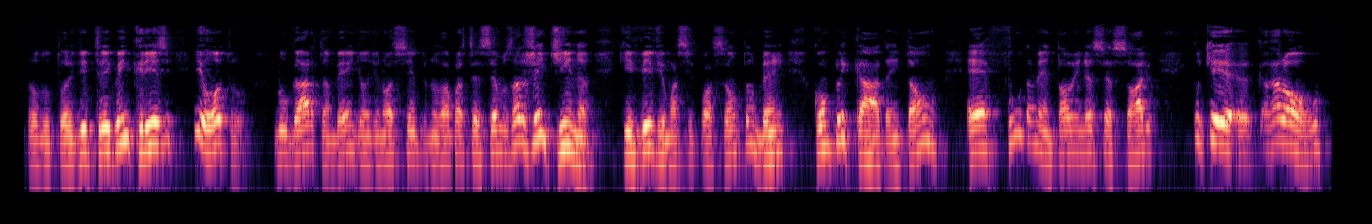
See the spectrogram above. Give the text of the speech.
produtores de trigo em crise, e outro lugar também de onde nós sempre nos abastecemos, Argentina, que vive uma situação também complicada. Então, é fundamental e necessário, porque, Carol,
